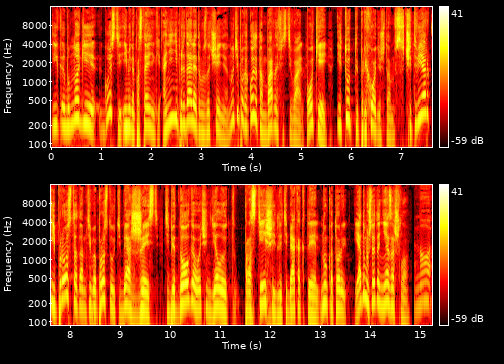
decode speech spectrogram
И как бы многие гости, именно постоянники, они не придали этому значения. Ну, типа какой-то там барный фестиваль. Окей. И тут ты приходишь там в четверг, и просто там, типа, просто у тебя жесть. Тебе долго очень делают простейший для тебя коктейль, ну, который... Я думаю, что это не зашло. но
